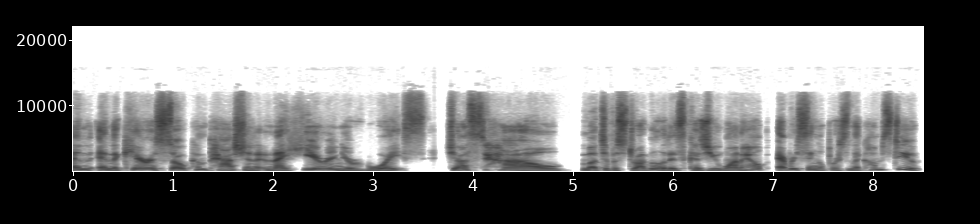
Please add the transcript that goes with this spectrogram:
and and the care is so compassionate and I hear in your voice just how much of a struggle it is because you want to help every single person that comes to you.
